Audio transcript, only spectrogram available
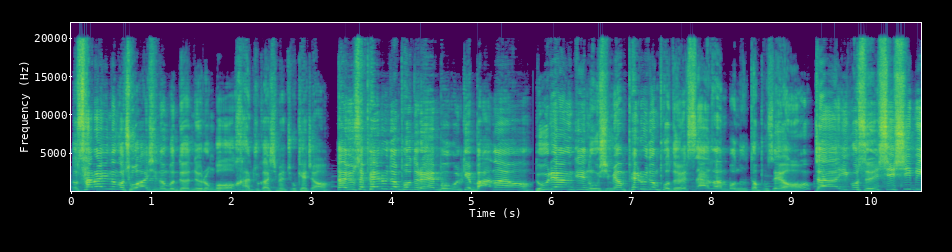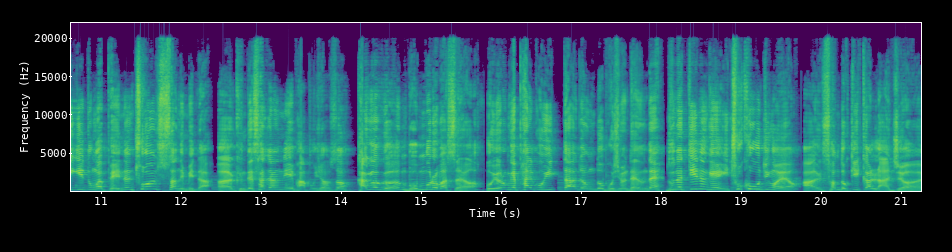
또 살아있는 거 좋아하시는 분들은 이런 거 가져가시면 좋겠죠. 자, 요새 페루 점포들에 먹을 게 많아요. 노량진 오시면 페루 점포들 싹 한번 훑어보 세요. 자, 이곳은 C12 기둥 앞에 있는 초원수산입니다. 아, 근데 사장님이 바쁘셔서 가격은 못 물어봤어요. 뭐 이런 게 팔고 있다 정도 보시면 되는데 눈에 띄는 게 이 초코 오징어예요. 아, 선도 끼깔 나죠.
